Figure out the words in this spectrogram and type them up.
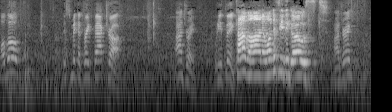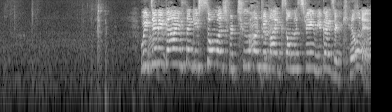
Although, this would make a great backdrop. Andre, what do you think? Come on, I want to see the ghost. Andre? We did it, guys! Thank you so much for 200 likes on the stream. You guys are killing it.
